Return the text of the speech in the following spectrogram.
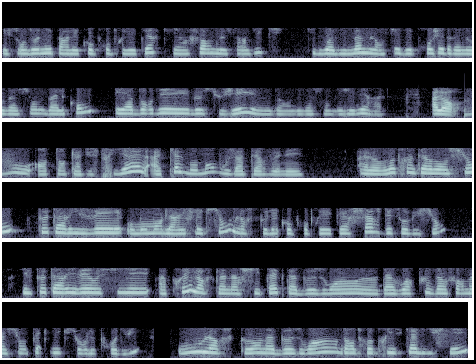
et sont données par les copropriétaires qui informent le syndic qui doit lui-même lancer des projets de rénovation de balcons et aborder le sujet euh, dans des assemblées générales. Alors, vous, en tant qu'industriel, à quel moment vous intervenez? Alors, notre intervention peut arriver au moment de la réflexion, lorsque les copropriétaires cherchent des solutions. Il peut arriver aussi après, lorsqu'un architecte a besoin euh, d'avoir plus d'informations techniques sur les produits ou lorsqu'on a besoin d'entreprises qualifiées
